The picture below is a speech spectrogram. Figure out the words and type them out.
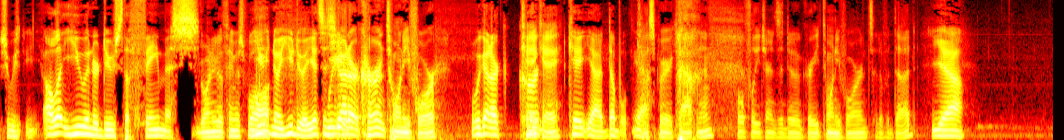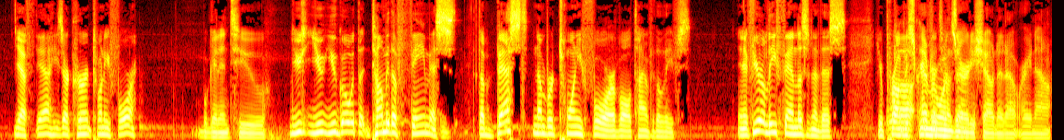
Should we? I'll let you introduce the famous. You want to go famous? Well, you, no, you do it. Yes, we got you. our current 24, We got our current KK. K, yeah, double. Yeah, Casper Kapanen. Hopefully, he turns into a great 24 instead of a dud. yeah, yeah, yeah. He's our current 24. We'll get into You you you go with the tell me the famous the best number 24 of all time for the Leafs. And if you're a Leaf fan listen to this, you're probably well, screaming. everyone's already shouting it out right now.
